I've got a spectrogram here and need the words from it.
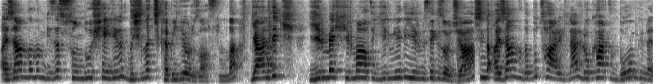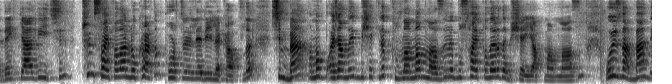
ajandanın bize sunduğu şeylerin dışına çıkabiliyoruz aslında. Geldik 25, 26, 27, 28 Ocağı. Şimdi ajandada bu tarihler Lokart'ın doğum gününe denk geldiği için tüm sayfalar Lokart'ın portreleriyle kaplı. Şimdi ben ama bu ajandayı bir şekilde kullanmam lazım ve bu sayfalara da bir şey yapmam lazım. O yüzden ben de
